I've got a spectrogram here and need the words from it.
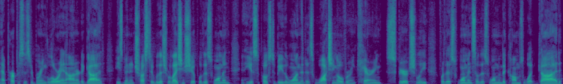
and that purpose is to bring glory and honor to God. He's been entrusted with this relationship with this woman, and he is supposed to be the one that is watching over and caring spiritually for this woman so this woman becomes what God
